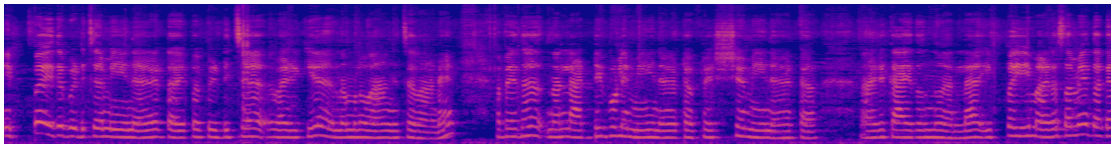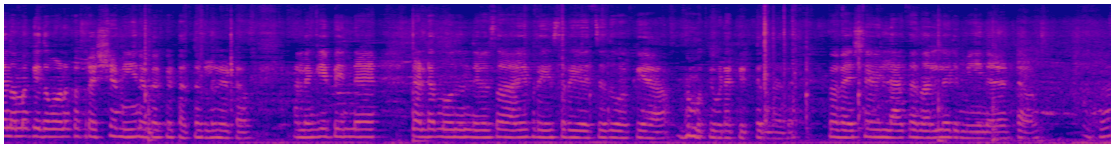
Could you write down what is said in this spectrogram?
ഇപ്പം ഇത് പിടിച്ച മീനാണ് കേട്ടോ. ഇപ്പം പിടിച്ച വഴിക്ക് നമ്മൾ വാങ്ങിച്ചതാണേ. അപ്പോൾ ഇത് നല്ല അടിപൊളി മീനാണ് കേട്ടോ. ഫ്രഷ് മീനാണ് കേട്ടോ. അഴുക്കായതൊന്നുമല്ല. ഇപ്പം ഈ മഴ സമയത്തൊക്കെ നമുക്ക് ഇത് കണക്ക് ഫ്രഷ് മീനൊക്കെ കിട്ടത്തുള്ളൂ കേട്ടോ. അല്ലെങ്കിൽ പിന്നെ രണ്ടും മൂന്നും ദിവസമായി ഫ്രീസറിൽ വെച്ചതും ഒക്കെയാണ് നമുക്കിവിടെ കിട്ടുന്നത്. ഇപ്പോൾ വിഷമില്ലാത്ത നല്ലൊരു മീനാണ് കേട്ടോ. അപ്പോൾ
